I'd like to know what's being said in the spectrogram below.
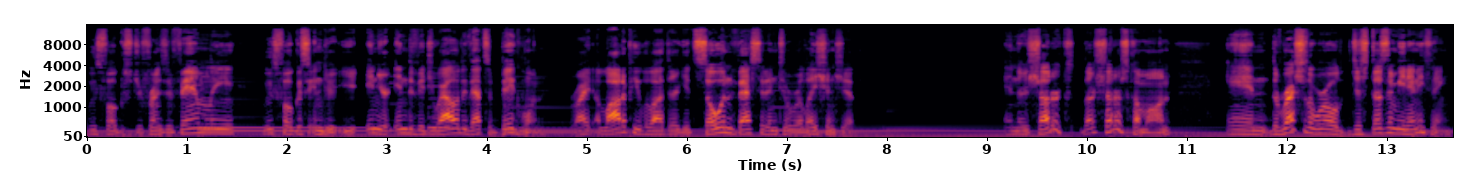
lose focus with your friends and family, lose focus in your in your individuality. That's a big one, right? A lot of people out there get so invested into a relationship, and their shutters their shutters come on, and the rest of the world just doesn't mean anything.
